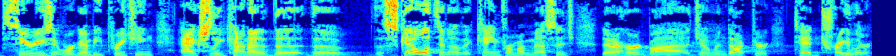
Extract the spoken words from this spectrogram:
series that we're going to be preaching, actually kind of the, the the skeleton of it came from a message that I heard by a gentleman, Dr. Ted Traylor.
